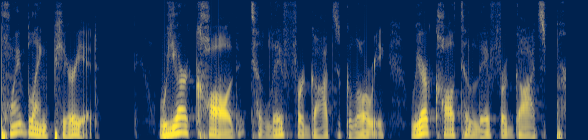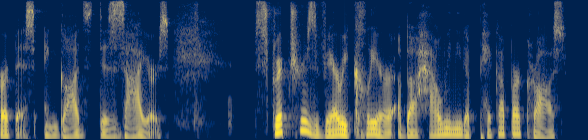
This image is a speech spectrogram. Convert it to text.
Point blank, period. We are called to live for God's glory. We are called to live for God's purpose and God's desires. Scripture is very clear about how we need to pick up our cross,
